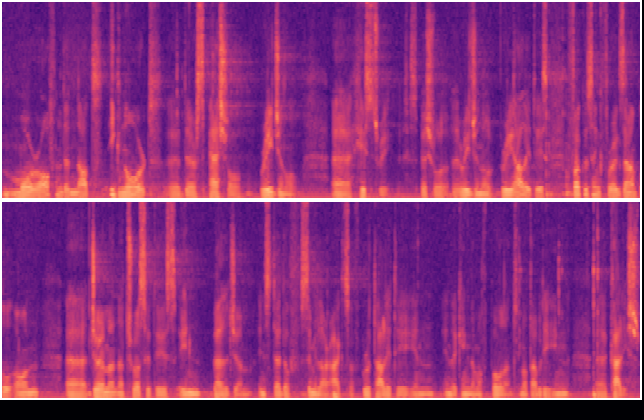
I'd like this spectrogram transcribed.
more often than not ignored uh, their special regional uh, history, special regional realities, focusing, for example, on uh, German atrocities in Belgium instead of similar acts of brutality in, in the Kingdom of Poland, notably in uh, Kalisz.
